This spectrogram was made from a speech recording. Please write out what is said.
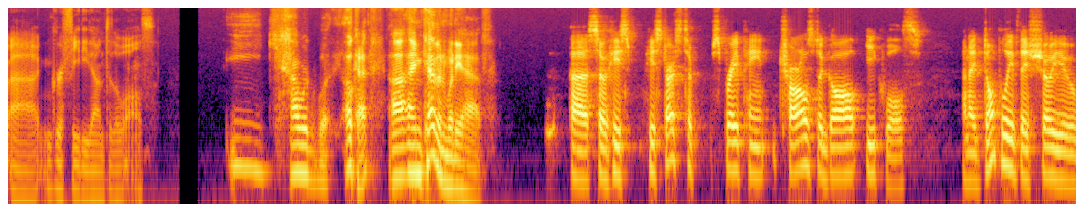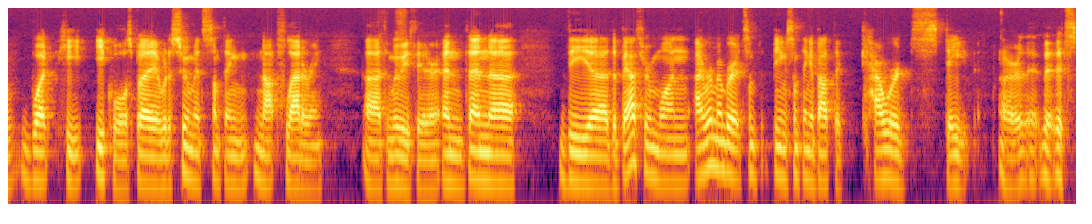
uh, graffitied onto the walls. E- Howard, what? Okay. Uh, and Kevin, what do you have? Uh, so he he starts to spray paint Charles de Gaulle equals, and I don't believe they show you what he equals, but I would assume it's something not flattering uh, at the movie theater. And then uh, the uh, the bathroom one, I remember it some, being something about the coward state, or it's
